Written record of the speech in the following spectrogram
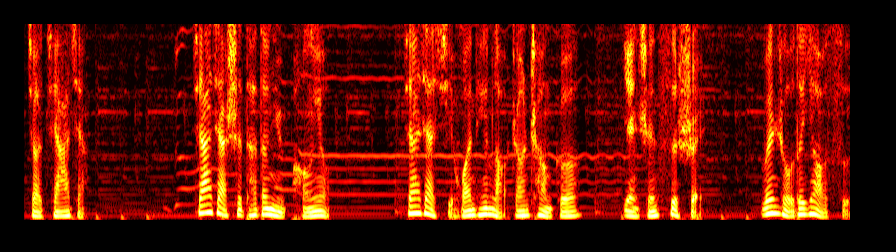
叫佳佳。佳佳是他的女朋友。佳佳喜欢听老张唱歌，眼神似水，温柔的要死，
